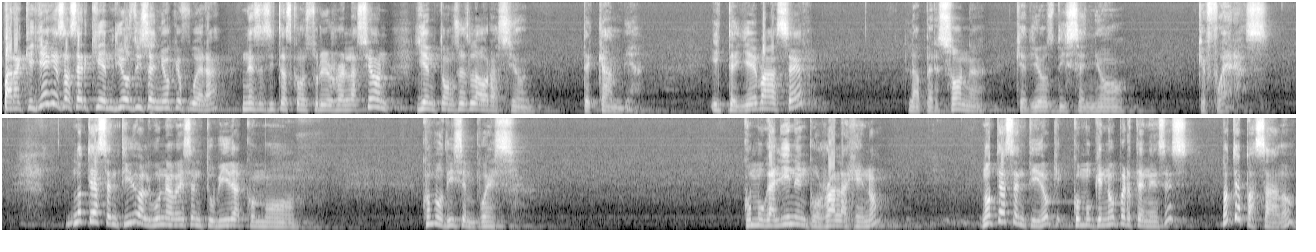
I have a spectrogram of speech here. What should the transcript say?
para que llegues a ser quien Dios diseñó que fuera, necesitas construir relación. Y entonces la oración te cambia y te lleva a ser la persona que Dios diseñó que fueras. ¿No te has sentido alguna vez en tu vida como, ¿cómo dicen pues? Como gallina en corral ajeno. ¿No te has sentido como que no perteneces? ¿No te ha pasado?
